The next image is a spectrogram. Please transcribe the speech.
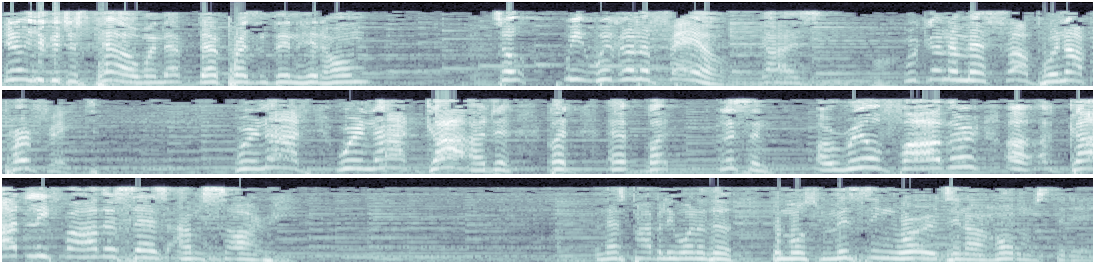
you know, you could just tell when that that present didn't hit home. So we we're gonna fail, guys. We're gonna mess up. We're not perfect. We're not, we're not God, but, uh, but listen, a real father, a, a godly father says, I'm sorry. And that's probably one of the, the most missing words in our homes today.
